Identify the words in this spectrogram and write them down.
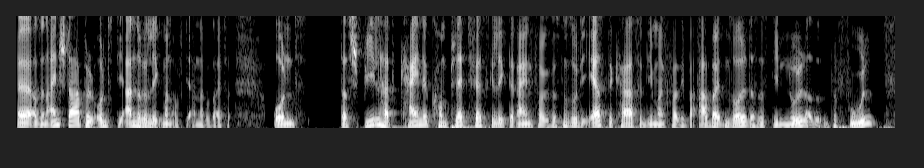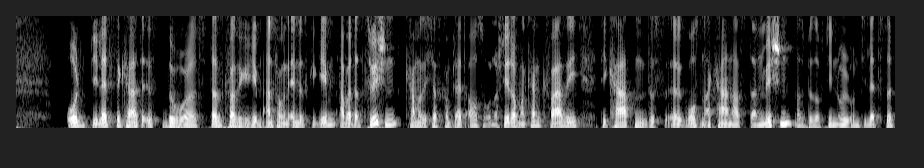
äh, also in einen Stapel und die andere legt man auf die andere Seite. Und das Spiel hat keine komplett festgelegte Reihenfolge. Es ist nur so die erste Karte, die man quasi bearbeiten soll. Das ist die Null, also The Fool. Und die letzte Karte ist The World. Das ist quasi gegeben. Anfang und Ende ist gegeben, aber dazwischen kann man sich das komplett aussuchen. Da steht auch, man kann quasi die Karten des äh, großen Arkanas dann mischen, also bis auf die Null und die letzte,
